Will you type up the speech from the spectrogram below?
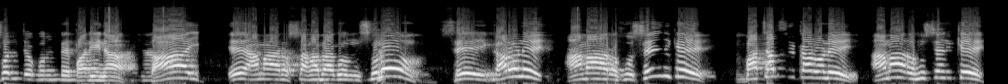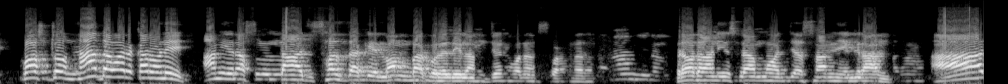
সহ্য করতে পারি না। তাই এ আমার সাহাবাগন, শুনো, সেই কারণে আমার হোসেনকে বাঁচাবার কারণে, আমার হোসেনকে কষ্ট না দেওয়ার কারণে আমি সাজদাকে লম্বা করে দিলাম। ইসলাম সামনে গ্রাম। আর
